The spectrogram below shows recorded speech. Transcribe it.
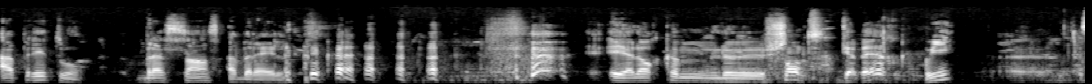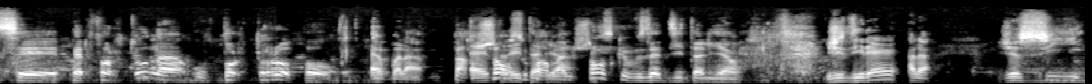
après tout, Brassens à Brel. Et alors, comme le chante Gaber, Oui, euh, c'est per fortuna ou purtroppo Et voilà. Par Être chance ou par italien. malchance que vous êtes italien? Je dirais, alors, je suis,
